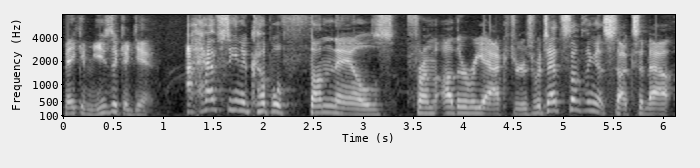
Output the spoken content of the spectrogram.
making music again. I have seen a couple thumbnails from other reactors, which that's something that sucks about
